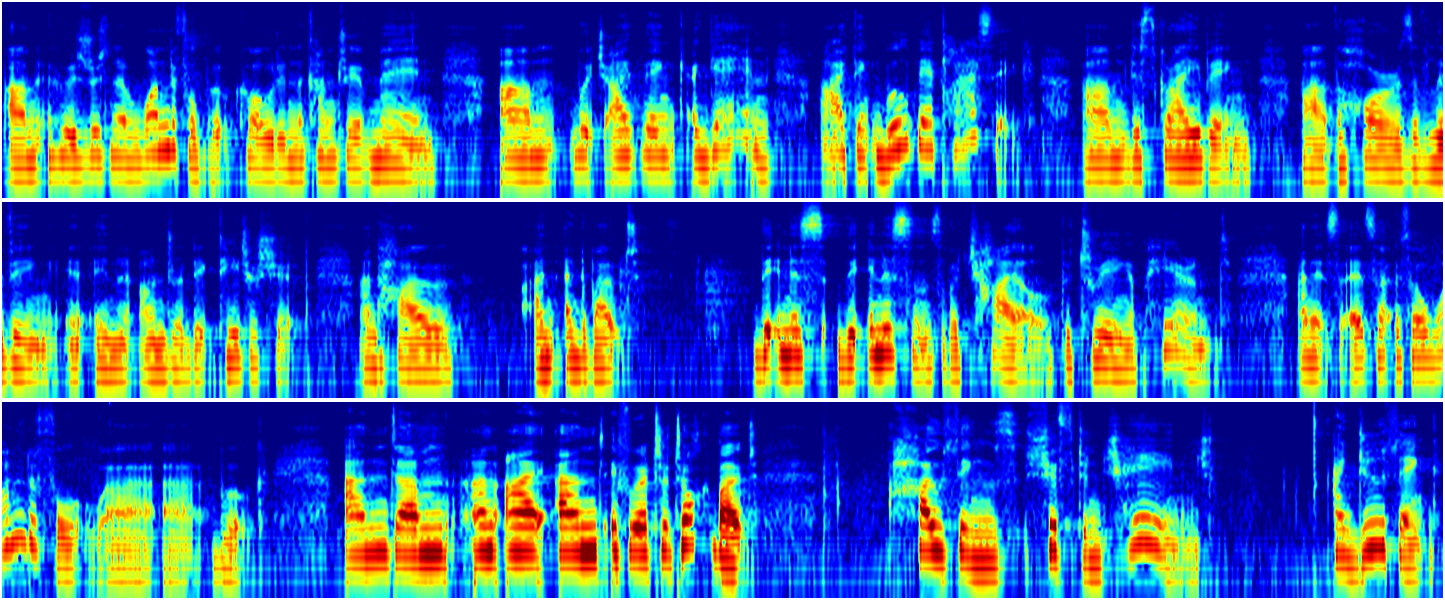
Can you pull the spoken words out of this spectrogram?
um, who's written a wonderful book called In the Country of Men, um, which I think, again, I think will be a classic, um, describing uh, the horrors of living in, in, under a dictatorship and how, and, and about the, innoc- the innocence of a child betraying a parent. And it's, it's, a, it's a wonderful uh, uh, book. And, um, and, I, and if we were to talk about how things shift and change, I do think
